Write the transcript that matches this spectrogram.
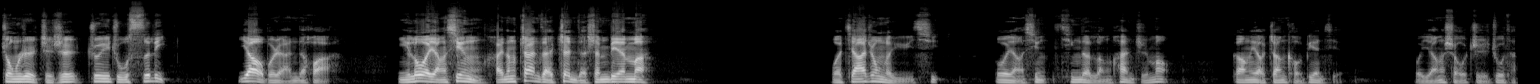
终日只知追逐私利。要不然的话。”你洛阳兴还能站在朕的身边吗？我加重了语气，洛阳兴听得冷汗直冒，刚要张口辩解，我扬手止住他。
